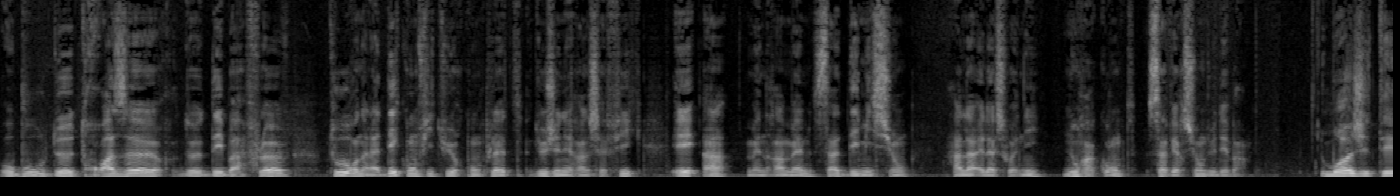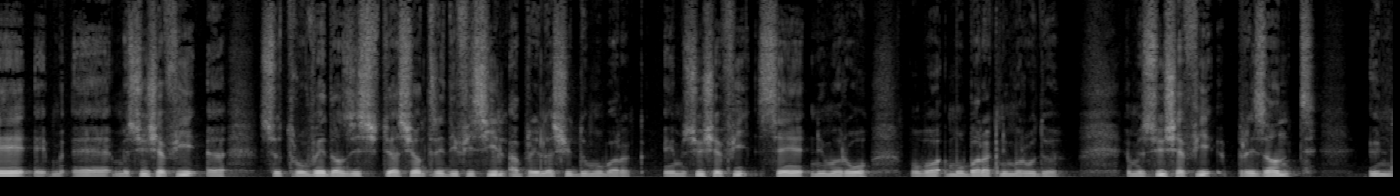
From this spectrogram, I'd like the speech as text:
au bout de trois heures de débat fleuve, tourne à la déconfiture complète du général Chafik et amènera même sa démission. Ala El Aswani nous raconte sa version du débat. Moi, j'étais, euh, euh, Monsieur Chafi euh, se trouvait dans une situation très difficile après la chute de Moubarak. Et Monsieur Chafi, c'est numéro Moubarak numéro 2. Et Monsieur Chafi présente une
